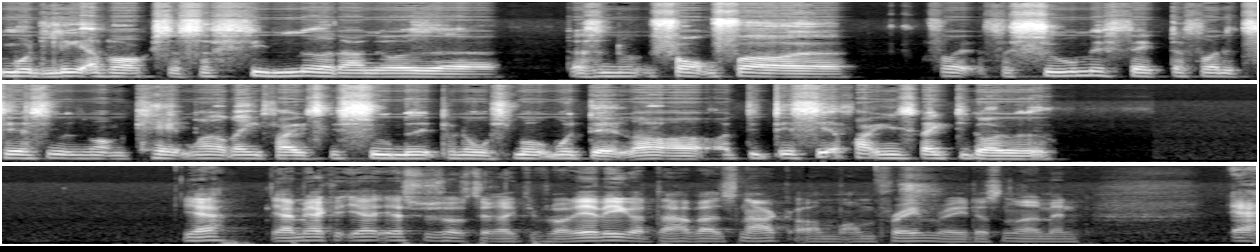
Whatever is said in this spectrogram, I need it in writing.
modellervoks, og så filmede der noget, øh, der er sådan en form for, øh, for, for zoom-effekter, for det til at se ud, som om kameraet rent faktisk er zoomet ind på nogle små modeller, og, og det, det ser faktisk rigtig godt ud. Ja, jamen jeg, jeg, jeg synes også, det er rigtig flot. Jeg ved godt, der har været snak om, om framerate og sådan noget, men ja,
